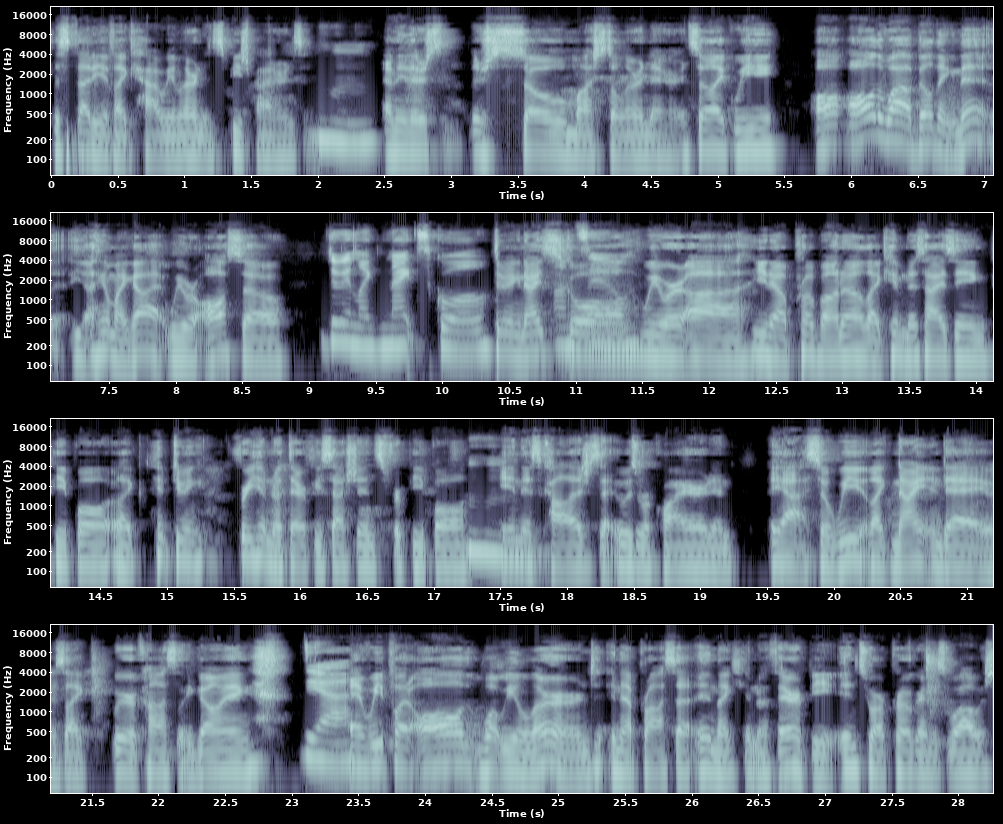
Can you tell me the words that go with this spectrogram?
the study of like how we learn in speech patterns. Mhm. I mean, there's there's so much to learn there, and so like we all, all the while building this, oh my God, we were also doing like night school. doing night school. We were, uh, you know, pro bono, like hypnotizing people, like hip, doing free hypnotherapy sessions for people Mhm. in this college that it was required. And yeah, so we like night and day, it was like we were constantly going Yeah. and we put all what we learned in that process in like hypnotherapy into our program as well, which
